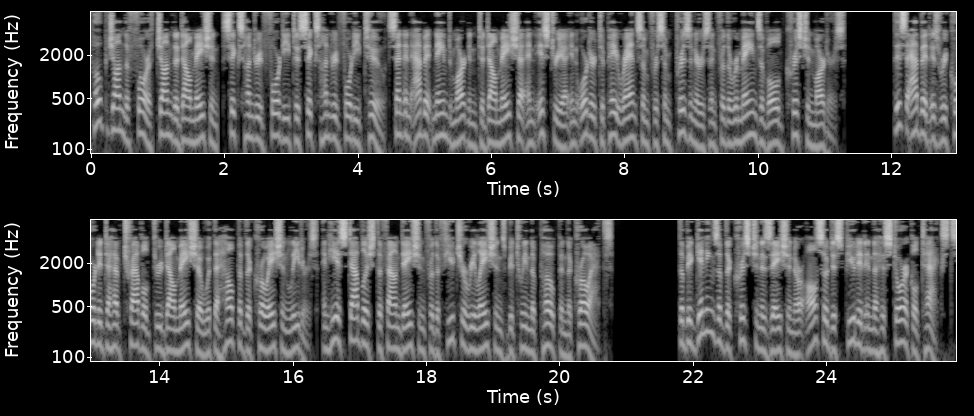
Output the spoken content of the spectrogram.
Pope John IV John the Dalmatian, 640 sent an abbot named Martin to Dalmatia and Istria in order to pay ransom for some prisoners and for the remains of old Christian martyrs. This abbot is recorded to have travelled through Dalmatia with the help of the Croatian leaders, and he established the foundation for the future relations between the Pope and the Croats. The beginnings of the Christianization are also disputed in the historical texts.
